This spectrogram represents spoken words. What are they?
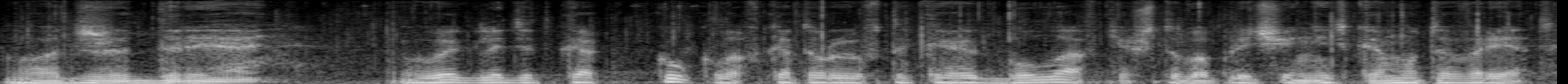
Вот же дрянь. Выглядит как кукла, в которую втыкают булавки, чтобы причинить кому-то вред.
